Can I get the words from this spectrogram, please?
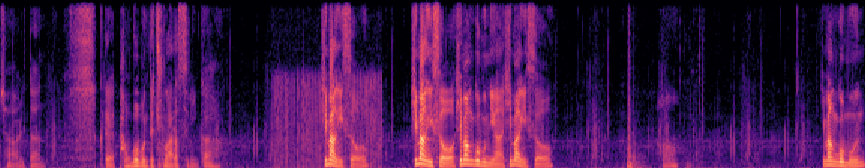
자, 일단 그래. 방법은 대충 알았으니까 희망 있어. 희망 있어. 희망 고문이야. 희망 있어. 어? 희망 고문.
